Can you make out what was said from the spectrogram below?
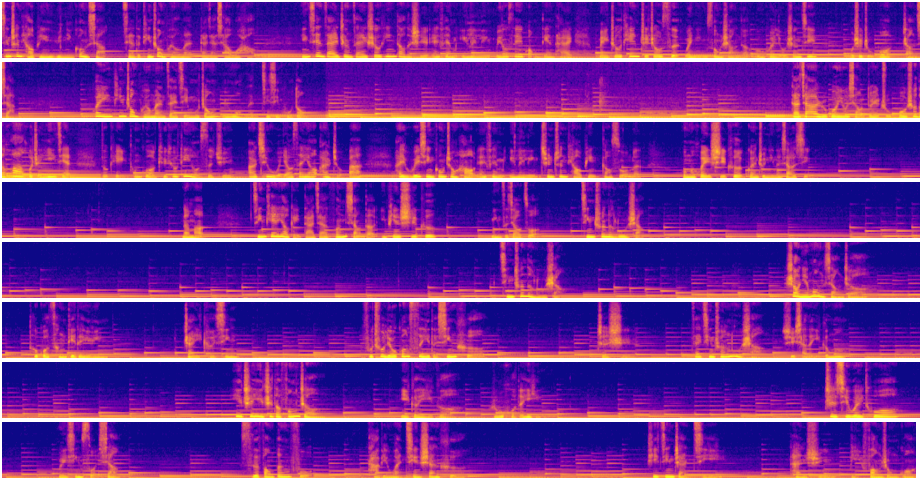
青春调频与您共享，亲爱的听众朋友们，大家下午好。您现在正在收听到的是 FM 一零零 VOC 广播电台，每周天至周四为您送上的文汇留声机，我是主播长夏。欢迎听众朋友们在节目中与我们进行互动。大家如果有想对主播说的话或者意见，可以通过 QQ 听友四群二七五幺三幺二九八，还有微信公众号 FM 一零零春春调频告诉我们，我们会时刻关注您的消息。那么，今天要给大家分享的一篇诗歌，名字叫做《青春的路上》。青春的路上，少年梦想着透过层叠的云摘一颗星，浮出流光四溢的星河。这是在青春路上许下的一个梦，一只一只的风筝，一个一个如火的影。志气未脱，唯心所向，四方奔赴，踏遍万千山河，披荆斩棘，探寻彼方荣光。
